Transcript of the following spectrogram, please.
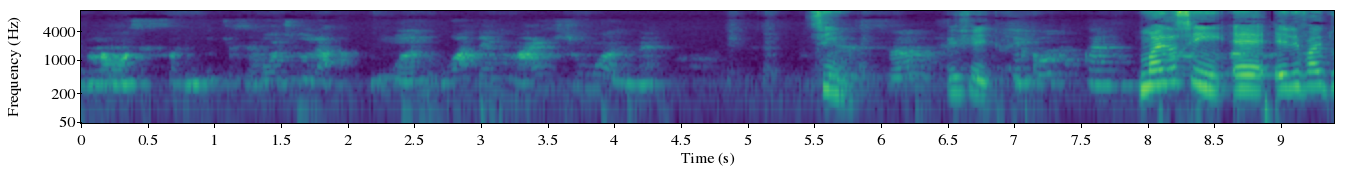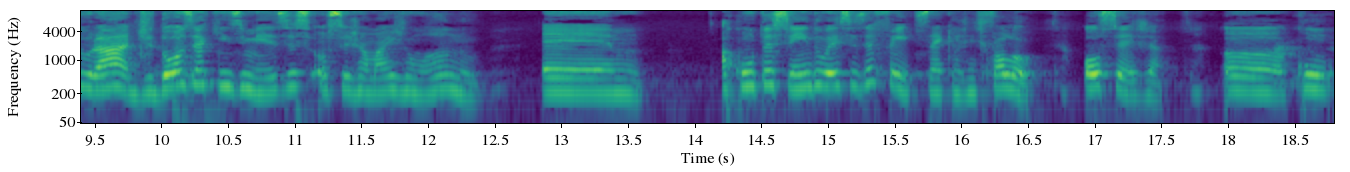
Nossa, tipo, pode durar um ano ou até mais de um ano, né? Sim, perfeito. Mas assim, é, ele vai durar de 12 a 15 meses, ou seja, mais de um ano, é, acontecendo esses efeitos, né, que a gente falou. Ou seja, ah, com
